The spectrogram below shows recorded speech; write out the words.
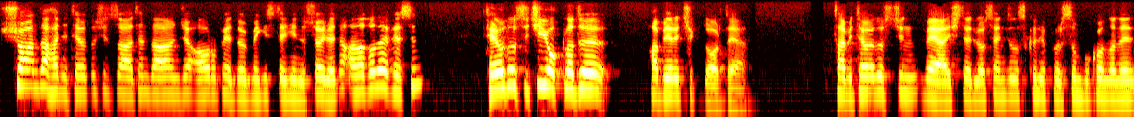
şu anda hani Teodosic zaten daha önce Avrupa'ya dönmek istediğini söyledi. Anadolu Efes'in Teodosic'i yokladığı haberi çıktı ortaya. Tabii Teodosic'in veya işte Los Angeles Clippers'ın bu konuda ne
